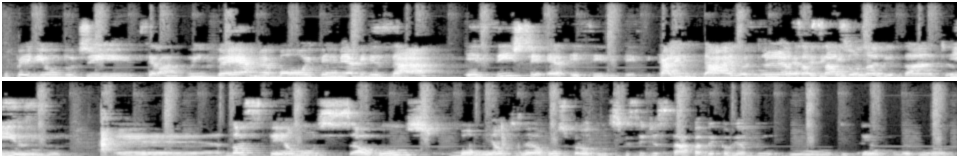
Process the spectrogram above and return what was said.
o período de, sei lá, no inverno é bom impermeabilizar. Existe é, esse, esse calendário assim, é, essa sazonalidade. Assim. Isso. É, nós temos alguns momentos, né, alguns produtos que se destacam a decorrer do, do, do tempo, né, do ano.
